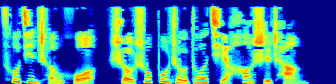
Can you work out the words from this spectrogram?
促进成活。手术步骤多且耗时长。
